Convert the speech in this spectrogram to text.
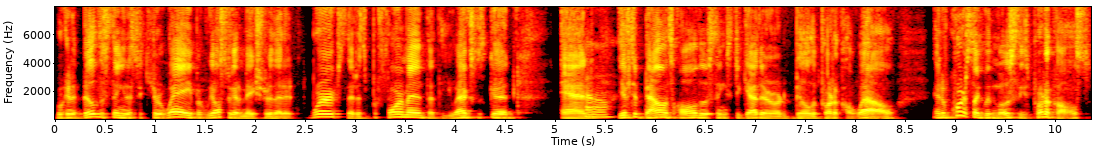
we're going to build this thing in a secure way, but we also got to make sure that it works, that it's performant, that the UX is good. And Oh. you have to balance all those things together in order to build a protocol well. And of course, like with most of these protocols,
